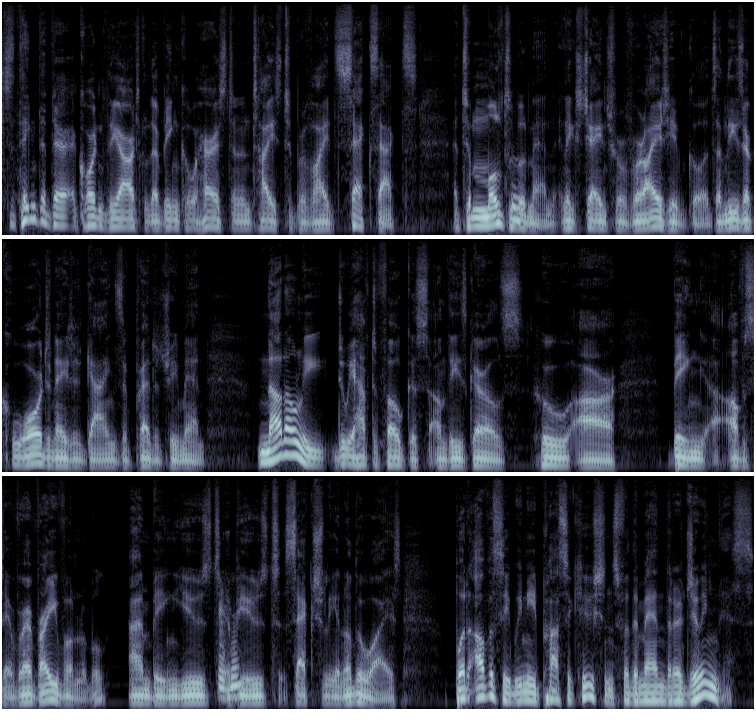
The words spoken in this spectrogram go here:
to think that they're, according to the article, they're being coerced and enticed to provide sex acts to multiple men in exchange for a variety of goods, and these are coordinated gangs of predatory men. Not only do we have to focus on these girls who are being uh, obviously very, very vulnerable and being used, mm-hmm. abused sexually and otherwise, but obviously we need prosecutions for the men that are doing this.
